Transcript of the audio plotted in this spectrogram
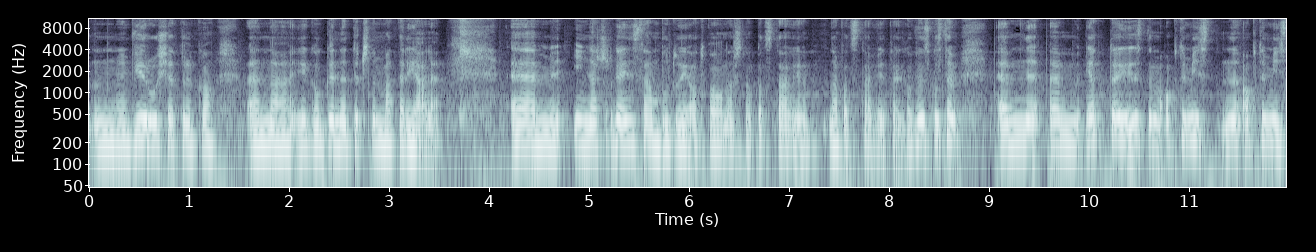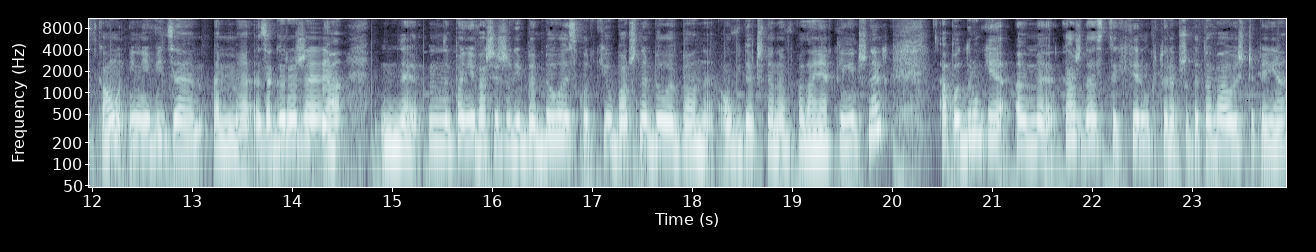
mm, wirusie, tylko na jego genetycznym materiale i nasz organizm sam buduje odporność na podstawie, na podstawie tego. W związku z tym ja tutaj jestem optymist, optymistką i nie widzę zagrożenia, ponieważ jeżeli by były skutki uboczne, byłyby one uwidocznione w badaniach klinicznych, a po drugie każda z tych firm, które przygotowały szczepienia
